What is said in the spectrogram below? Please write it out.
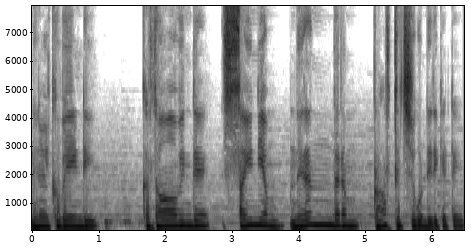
നിങ്ങൾക്ക് വേണ്ടി കർത്താവിന്റെ സൈന്യം നിരന്തരം പ്രാർത്ഥിച്ചു കൊണ്ടിരിക്കട്ടെ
